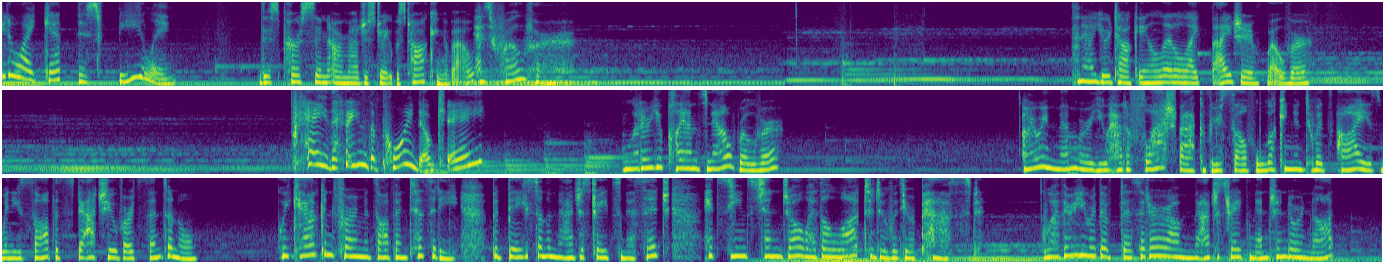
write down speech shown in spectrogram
why do I get this feeling? This person our magistrate was talking about? As Rover. Now you're talking a little like Baizhi, Rover. Hey, that ain't the point, okay? What are your plans now, Rover? I remember you had a flashback of yourself looking into its eyes when you saw the statue of our sentinel. We can't confirm its authenticity, but based on the magistrate's message, it seems Jinzhou has a lot to do with your past. Whether you're the visitor our magistrate mentioned or not,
